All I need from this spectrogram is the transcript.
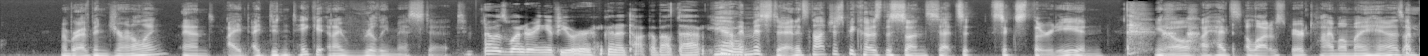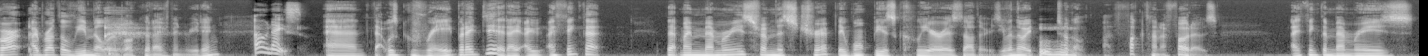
Remember, I've been journaling and I, I didn't take it and I really missed it. I was wondering if you were going to talk about that. Yeah, Hmm. I missed it. And it's not just because the sun sets at 6:30 and you know, I had a lot of spare time on my hands. I brought I brought the Lee Miller book that I've been reading Oh, nice. and that was great, but I did. I I, I think that that my memories from this trip they won't be as clear as others, even though I took a, a fuck ton of photos. I think the memories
